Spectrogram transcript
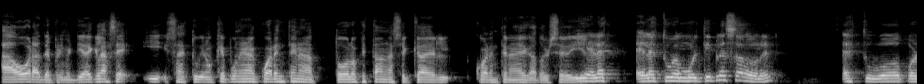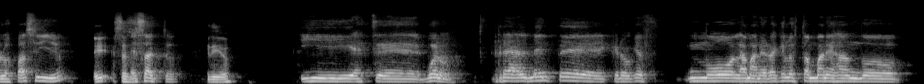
A horas del primer día de clase. Y o sea, tuvieron que poner en cuarentena a todos los que estaban acerca del cuarentena de 14 días. Y él, él estuvo en múltiples salones, estuvo por los pasillos. Exacto. Y este, bueno, realmente creo que no la manera que lo están manejando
